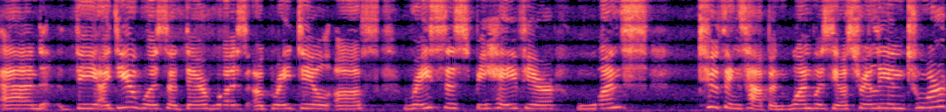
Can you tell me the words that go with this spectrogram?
And the idea was that there was a great deal of racist behavior once two things happened. One was the Australian tour,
